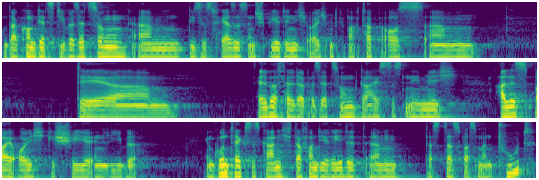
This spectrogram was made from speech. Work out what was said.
Und da kommt jetzt die Übersetzung ähm, dieses Verses ins Spiel, den ich euch mitgebracht habe aus ähm, der ähm, Elberfelder Übersetzung. Da heißt es nämlich, alles bei euch geschehe in Liebe. Im Grundtext ist gar nicht davon die Rede, ähm, dass das, was man tut,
